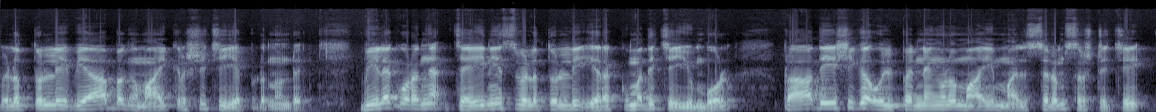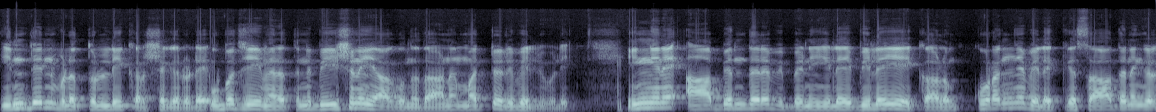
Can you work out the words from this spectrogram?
വെളുത്തുള്ളി വ്യാപകമായി കൃഷി ചെയ്യപ്പെടുന്നുണ്ട്. വില കുറഞ്ഞ ചൈനീസ് വെളുത്തുള്ളി ഇറക്കുമതി ചെയ്യുമ്പോൾ പ്രാദേശിക ഉൽപ്പന്നങ്ങളുമായി മത്സരം സൃഷ്ടിച്ച് ഇന്ത്യൻ വെളുത്തുള്ളി കർഷകരുടെ ഉപജീവനത്തിന് ഭീഷണിയാകുന്നതാണ് മറ്റൊരു വെല്ലുവിളി. ഇങ്ങനെ ആഭ്യന്തര വിപണിയിലെ വിലയേക്കാളും കുറഞ്ഞ വിലയ്ക്ക് സാധനങ്ങൾ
